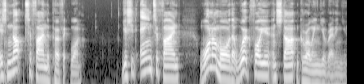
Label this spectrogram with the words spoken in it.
is not to find the perfect one. You should aim to find one or more that work for you and start growing your revenue.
